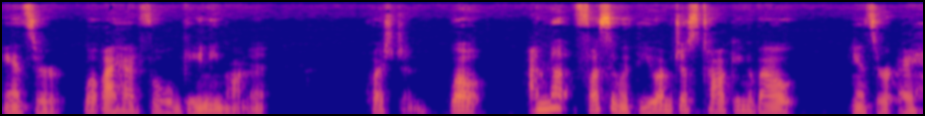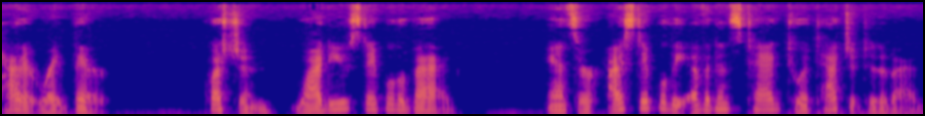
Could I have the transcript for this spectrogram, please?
Answer. Well, I had full gaining on it. Question. Well, I'm not fussing with you. I'm just talking about. Answer. I had it right there. Question. Why do you staple the bag? Answer. I staple the evidence tag to attach it to the bag.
